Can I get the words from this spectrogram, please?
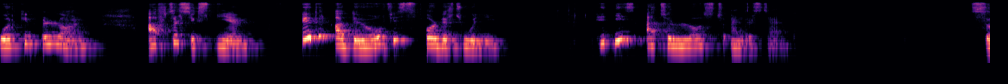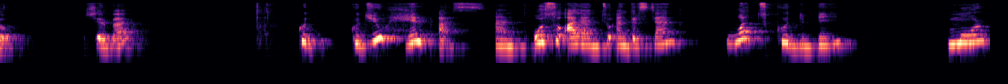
working alone after 6 p.m., either at the office or virtually. He is at a loss to understand. So, Sherban, could, could you help us and also Alan to understand what could be more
